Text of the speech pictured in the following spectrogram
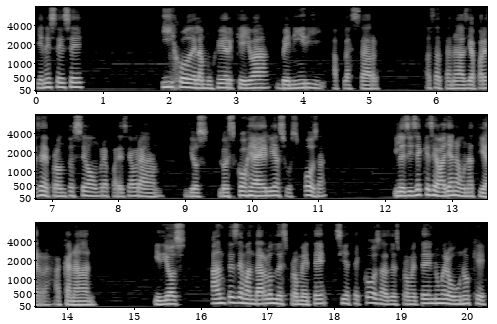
quién es ese hijo de la mujer que iba a venir y aplastar a Satanás. Y aparece de pronto ese hombre, aparece Abraham. Dios lo escoge a él y a su esposa y les dice que se vayan a una tierra, a Canaán. Y Dios, antes de mandarlos, les promete siete cosas. Les promete, número uno, que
